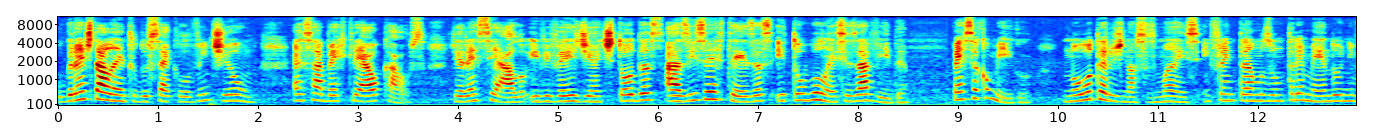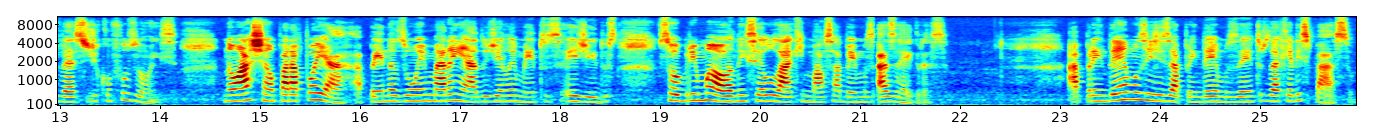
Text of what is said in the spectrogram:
O grande talento do século XXI é saber criar o caos, gerenciá-lo e viver diante todas as incertezas e turbulências da vida. Pensa comigo. No útero de nossas mães, enfrentamos um tremendo universo de confusões. Não há chão para apoiar, apenas um emaranhado de elementos regidos sobre uma ordem celular que mal sabemos as regras. Aprendemos e desaprendemos dentro daquele espaço.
